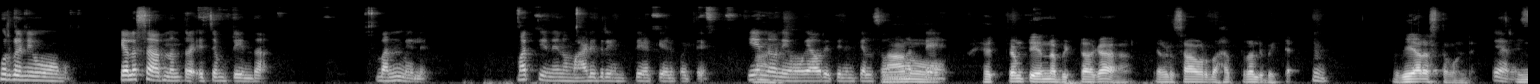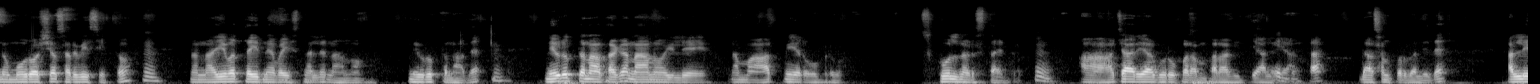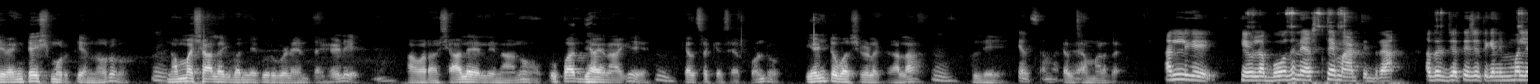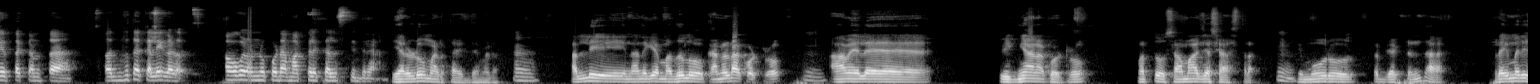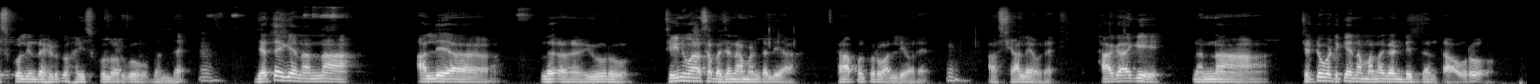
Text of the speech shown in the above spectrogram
ಗುರುಗಳು ನೀವು ಕೆಲಸ ಆದ ನಂತರ ಎಚ್ ಎಂ ಟಿಯಿಂದ ಬಂದ್ಮೇಲೆ ಮತ್ತೇನೇನು ಮಾಡಿದ್ರಿ ಅಂತ ಕೇಳ್ಪಟ್ಟೆ. ಏನು ನೀವು ಯಾವ ರೀತಿ ನಿಮ್ಮ ಕೆಲಸ ನಾನು ಎಚ್ ಎಂ ಟಿಯನ್ನು ಬಿಟ್ಟಾಗ ಎರಡು ಸಾವಿರದ ಹತ್ತರಲ್ಲಿ ಬಿಟ್ಟೆ. ವಿ ಆರ್ ಎಸ್ ತಗೊಂಡೆ. ಇನ್ನು ಮೂರು ವರ್ಷ ಸರ್ವಿಸ್ ಇತ್ತು. ನನ್ನ ಐವತ್ತೈದನೇ ವಯಸ್ಸಿನಲ್ಲಿ ನಾನು ನಿವೃತ್ತನಾದೆ. ನಿವೃತ್ತನಾದಾಗ ನಾನು ಇಲ್ಲಿ ನಮ್ಮ ಆತ್ಮೀಯರು ಒಬ್ಬರು ಸ್ಕೂಲ್ ನಡೆಸ್ತಾ ಇದ್ರು. ಆ ಆಚಾರ್ಯ ಗುರು ಪರಂಪರಾ ವಿದ್ಯಾಲಯ ಅಂತ ದಾಸನಪುರದಲ್ಲಿದೆ. ಅಲ್ಲಿ ವೆಂಕಟೇಶ್ ಮೂರ್ತಿ ಅನ್ನೋರು ನಮ್ಮ ಶಾಲೆಗೆ ಬನ್ನಿ ಗುರುಗಳೇ ಅಂತ ಹೇಳಿ ಅವರ ಶಾಲೆಯಲ್ಲಿ ನಾನು ಉಪಾಧ್ಯಾಯನಾಗಿ. ಕೆಲಸಕ್ಕೆ ಸೇರಿಕೊಂಡು ಎಂಟು ವರ್ಷಗಳ ಕಾಲ ಅಲ್ಲಿ ಕೆಲಸ ಕೆಲಸ ಮಾಡಿದೆ. ಅಲ್ಲಿಗೆ ಕೇವಲ ಬೋಧನೆ ಅಷ್ಟೇ ಮಾಡ್ತಿದ್ರ? ಅದ್ರ ಜೊತೆ ಜೊತೆಗೆ ನಿಮ್ಮಲ್ಲಿ ಇರ್ತಕ್ಕಂತ ಅದ್ಭುತ ಕಲೆಗಳು ಅವುಗಳನ್ನು ಕೂಡ ಮಕ್ಕಳಿಗೆ ಕಲಿಸ್ತಿದ್ರ? ಎರಡೂ ಮಾಡ್ತಾ ಇದ್ದೆ ಮೇಡಮ್. ಅಲ್ಲಿ ನನಗೆ ಮೊದಲು ಕನ್ನಡ ಕೊಟ್ಟರು ಆಮೇಲೆ ವಿಜ್ಞಾನ ಕೊಟ್ಟರು ಮತ್ತು ಸಮಾಜಶಾಸ್ತ್ರ. ಈ ಮೂರು ಸಬ್ಜೆಕ್ಟಿಂದ ಪ್ರೈಮರಿ ಸ್ಕೂಲಿಂದ ಹಿಡಿದು ಹೈಸ್ಕೂಲ್ವರೆಗೂ ಬಂದೆ. ಜೊತೆಗೆ ನನ್ನ ಅಲ್ಲಿಯ ಇವರು ಶ್ರೀನಿವಾಸ ಭಜನಾ ಮಂಡಳಿಯ ಸ್ಥಾಪಕರು ಅಲ್ಲಿಯವರೇ ಆ ಶಾಲೆಯವರೇ. ಹಾಗಾಗಿ ನನ್ನ ಚಟುವಟಿಕೆಯನ್ನು ಮನಗಂಡಿದ್ದಂಥ ಅವರು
